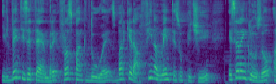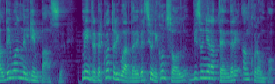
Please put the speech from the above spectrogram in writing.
Il 20 settembre Frostpunk 2 sbarcherà finalmente su PC e sarà incluso al day one nel Game Pass, mentre per quanto riguarda le versioni console bisognerà attendere ancora un po'.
